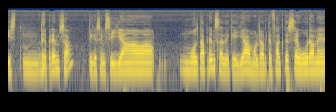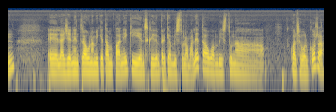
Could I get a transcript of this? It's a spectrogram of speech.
mm, de premsa. Diguéssim, si hi ha molta premsa de que hi ha molts artefactes, segurament eh, la gent entra una miqueta en pànic i ens criden perquè han vist una maleta o han vist una... qualsevol cosa.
